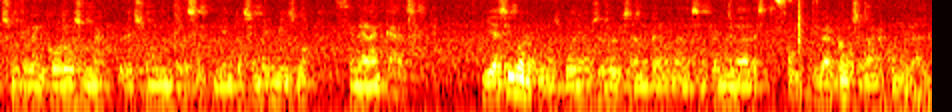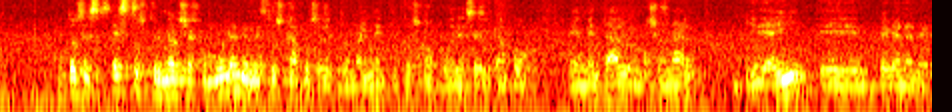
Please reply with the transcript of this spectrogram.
es un rencor, es, es un resentimiento hacia mí mismo, generan cáncer. Y así, bueno, pues nos podríamos ir revisando cada una de las enfermedades y ver cómo se van acumulando. Entonces, estos primeros se acumulan en estos campos electromagnéticos, como podría ser el campo eh, mental o emocional, y de ahí eh, pegan en el,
